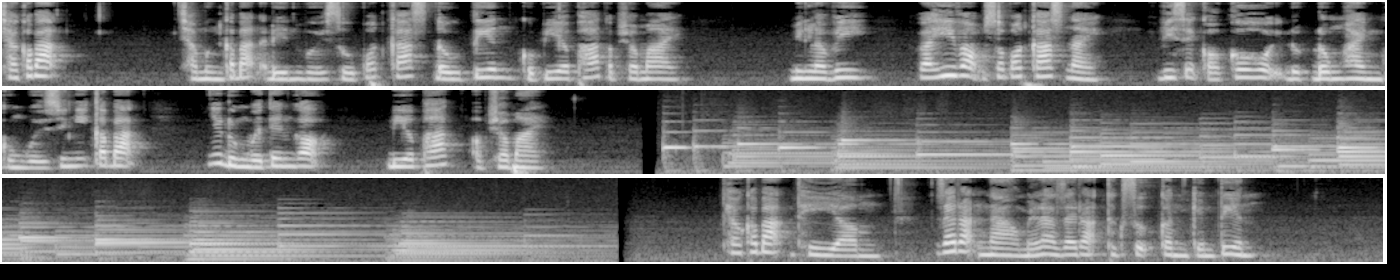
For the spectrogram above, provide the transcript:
Chào các bạn. Chào mừng các bạn đã đến với số podcast đầu tiên của Be a Part of Your Mind. Mình là Vi và hy vọng sau podcast này, Vi sẽ có cơ hội được đồng hành cùng với suy nghĩ các bạn như đúng với tên gọi Be a Part of Your Mind. Theo các bạn thì um, giai đoạn nào mới là giai đoạn thực sự cần kiếm tiền?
